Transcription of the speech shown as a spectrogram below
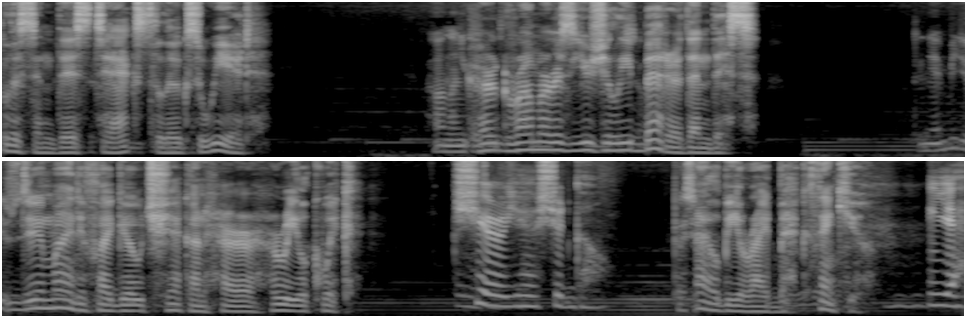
Listen, this text looks weird. Her grammar is usually better than this. Do you mind if I go check on her real quick? Sure, you should go. I'll be right back, thank you. Yeah.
